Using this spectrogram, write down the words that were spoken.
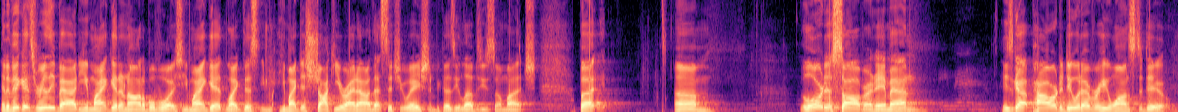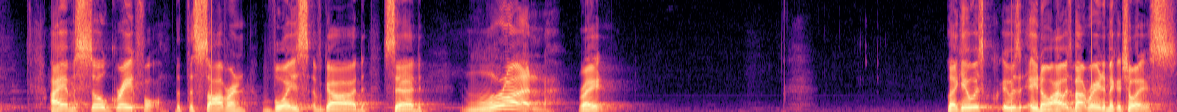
And if it gets really bad, you might get an audible voice. You might get like this, he might just shock you right out of that situation because he loves you so much. But um, The Lord is sovereign. Amen? Amen. He's got power to do whatever he wants to do. I am so grateful that the sovereign voice of God said, Run, right? Like it was, it was, you know, I was about ready to make a choice,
